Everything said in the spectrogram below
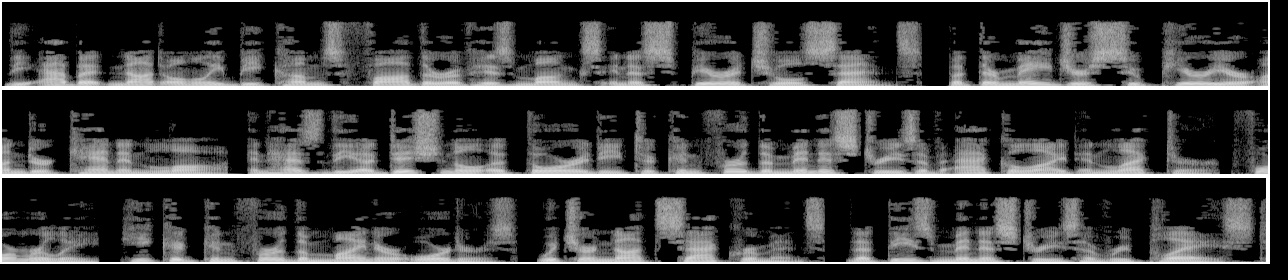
the abbot not only becomes father of his monks in a spiritual sense, but their major superior under canon law, and has the additional authority to confer the ministries of acolyte and lector formerly, he could confer the minor orders, which are not sacraments, that these ministries have replaced.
